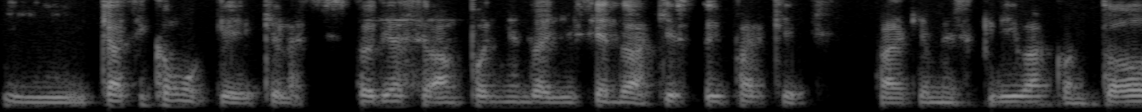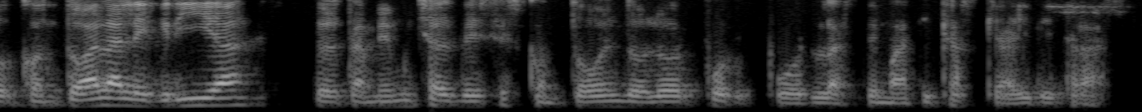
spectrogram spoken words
Y casi como que, que las historias se van poniendo ahí diciendo, aquí estoy para que para que me escriba con, todo, con toda la alegría, pero también muchas veces con todo el dolor por, por las temáticas que hay detrás.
